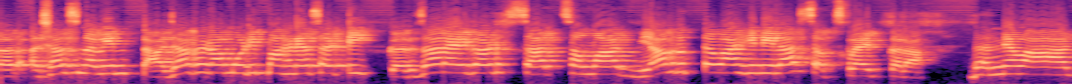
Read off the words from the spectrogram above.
तर अशाच नवीन ताज्या घडामोडी पाहण्यासाठी कर्जा रायगड सात संवाद या वृत्तवाहिनीला सबस्क्राईब करा. धन्यवाद.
